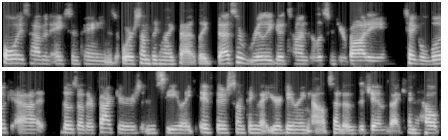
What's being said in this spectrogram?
always having aches and pains or something like that, like that's a really good time to listen to your body, take a look at those other factors and see like if there's something that you're doing outside of the gym that can help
